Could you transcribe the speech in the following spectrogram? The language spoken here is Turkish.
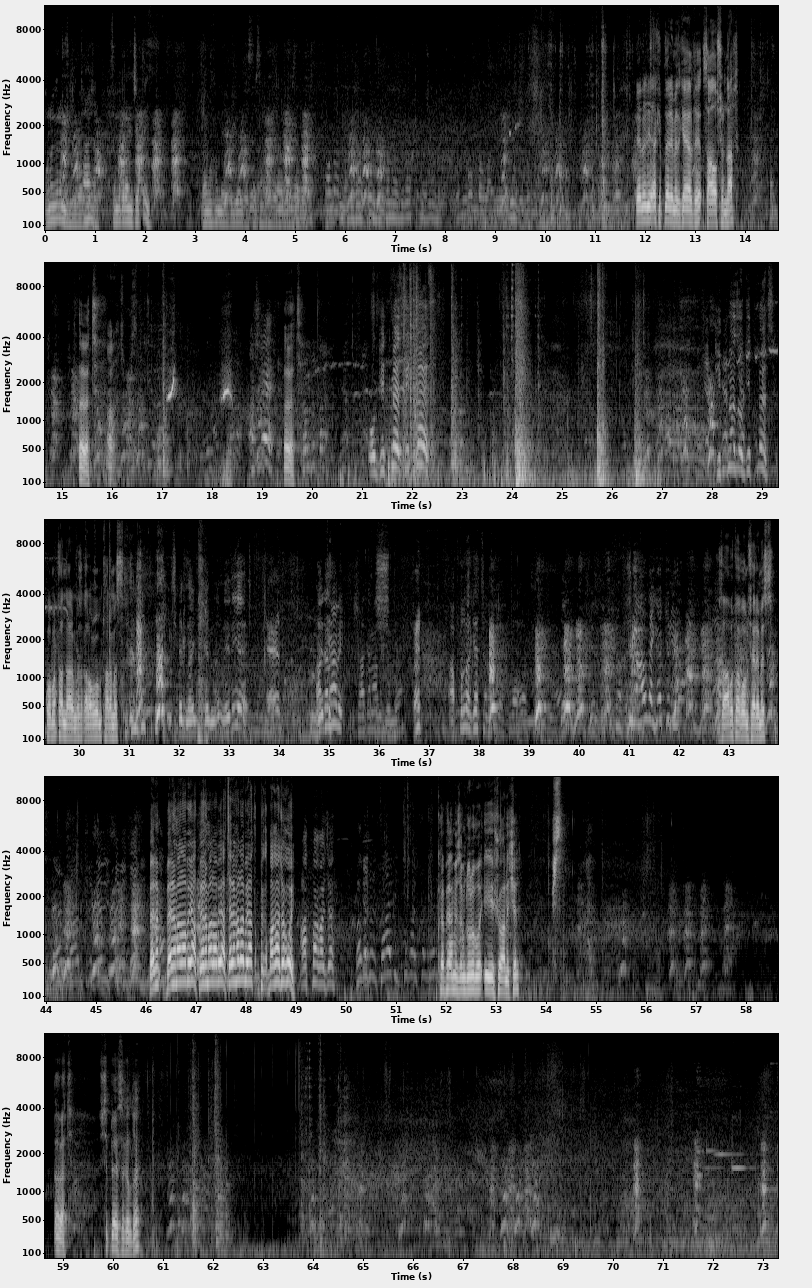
Ona göre mi bilgi vereceksin? Sen fotoğrafını çektin mi? Kaymakam Bey'e bir yol göstersen. bize de. Belediye ekiplerimiz geldi sağ olsunlar. Evet. Evet. O gitmez gitmez. Gitmez o gitmez. Komutanlarımız, kala komutanımız. Gel lan gel lan nereye? Hakan abi. Hakan abi diyorum ya. Abdullah geç. Şunu al da götür ya. Zabıta komiserimiz. Benim benim arabaya at, benim arabaya at, senin arabaya at. Bagaja koy. At bagaja. Köpeğimizin durumu iyi şu an için. Şşt. Evet. Sprey sıkıldı.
